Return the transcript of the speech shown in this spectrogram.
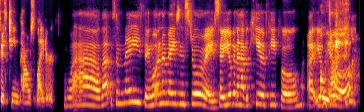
15 pounds lighter. Wow, that's amazing. What an amazing story. So you're going to have a queue of people at your oh, yeah.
